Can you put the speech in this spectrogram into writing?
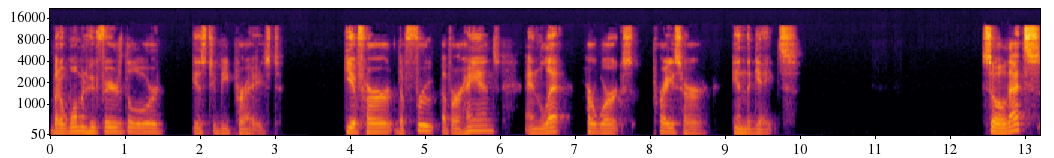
but a woman who fears the Lord is to be praised. Give her the fruit of her hands and let her works praise her in the gates. So that's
